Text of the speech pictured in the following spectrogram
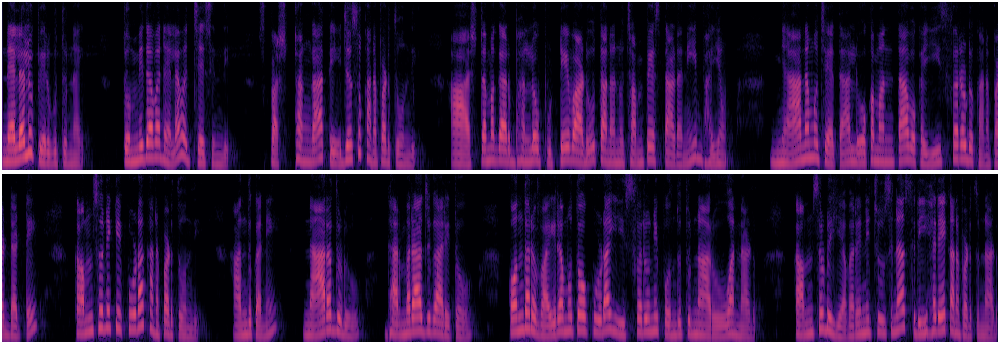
నెలలు పెరుగుతున్నాయి. తొమ్మిదవ నెల వచ్చేసింది. స్పష్టంగా తేజస్సు కనపడుతుంది. ఆ అష్టమ గర్భంలో పుట్టేవాడు తనను చంపేస్తాడని భయం. జ్ఞానము చేత లోకమంతా ఒక ఈశ్వరుడు కనపడ్డట్టే కంసునికి కూడా కనపడుతోంది. అందుకనే నారదుడు ధర్మరాజు గారితో కొందరు వైరముతో కూడా ఈశ్వరుని పొందుతున్నారు అన్నాడు. కంసుడు ఎవరిని చూసినా శ్రీహరే కనపడుతున్నాడు.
